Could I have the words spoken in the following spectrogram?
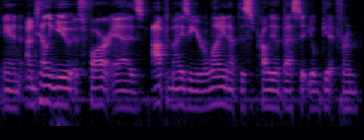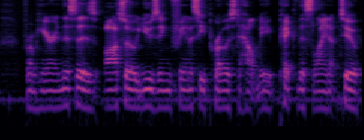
And I'm telling you, as far as optimizing your lineup, this is probably the best that you'll get from from here. And this is also using Fantasy Pros to help me pick this lineup too.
